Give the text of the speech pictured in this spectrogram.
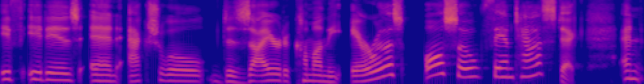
If it is an actual desire to come on the air with us, also fantastic. And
